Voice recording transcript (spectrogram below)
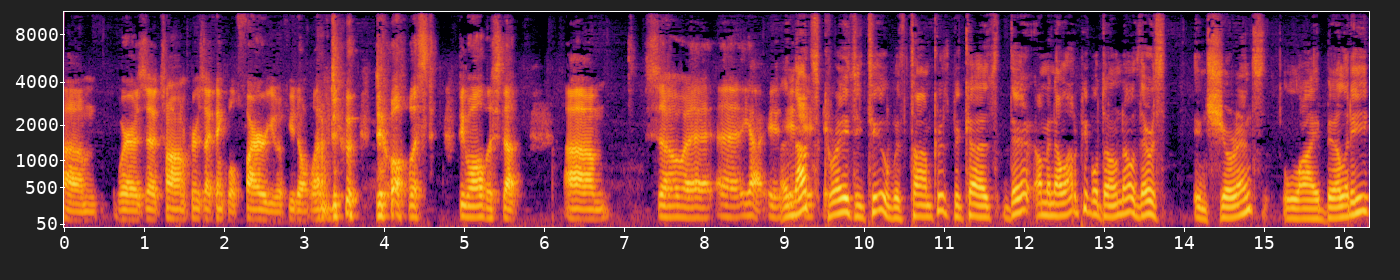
Um, whereas uh, Tom Cruise, I think, will fire you if you don't let him do do all this do all this stuff. Um, so uh, uh, yeah, it, and it- that's it- crazy too with tom cruise because there i mean a lot of people don't know there's insurance liability.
